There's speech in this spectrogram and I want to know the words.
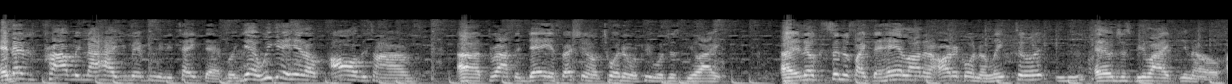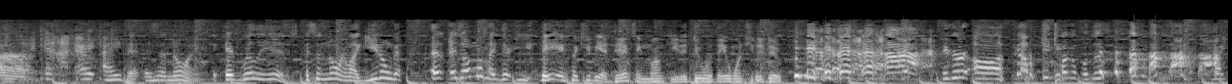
And that is probably not how you meant for me to take that. But yeah, we get hit up all the time, uh, throughout the day, especially on Twitter where people just be like, uh, and they'll send us like the headline of the article and a link to it. And it'll just be like, you know, uh, I, I, I hate that. It's annoying. It, really is. It's annoying. Like you don't get. It's almost like they expect you to be a dancing monkey to do what they want you to do. Nigger, uh, how about you talk about this right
